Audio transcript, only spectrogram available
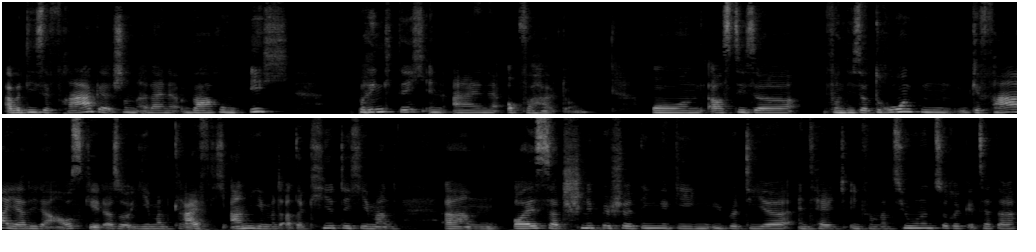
Aber diese Frage schon alleine, warum ich, bringt dich in eine Opferhaltung. Und aus dieser von dieser drohenden Gefahr, ja, die da ausgeht, also jemand greift dich an, jemand attackiert dich, jemand ähm, äußert schnippische Dinge gegenüber dir, enthält Informationen zurück etc.,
